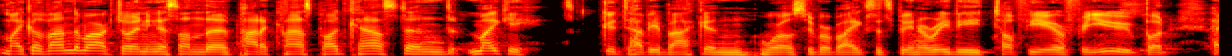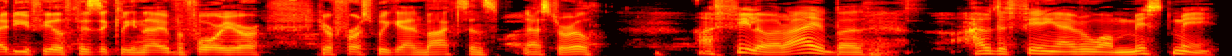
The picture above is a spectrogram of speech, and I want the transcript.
Michael van der Mark joining us on the Paddock Pass podcast. And Mikey, it's good to have you back in World Superbikes. It's been a really tough year for you, but how do you feel physically now before your, your first weekend back since Estoril? I feel all right, but I have the feeling everyone missed me.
